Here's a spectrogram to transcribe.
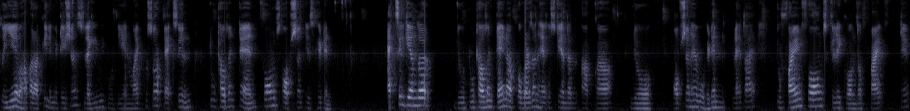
तो ये वहाँ पर आपकी लिमिटेशंस लगी हुई होती है। Microsoft Excel 2010 forms option is hidden Excel के अंदर जो 2010 आपका वर्जन है, उसके अंदर आपका जो ऑप्शन है, वो हिडन रहता है। To find forms click on the five tape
